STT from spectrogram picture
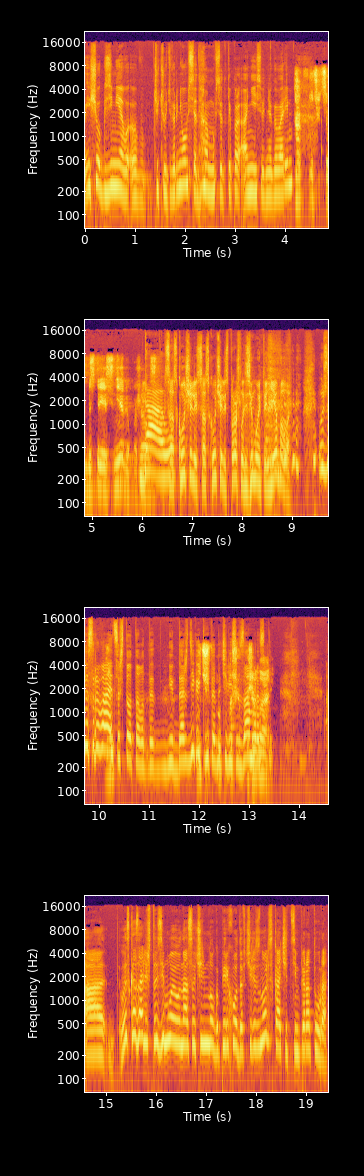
еще к зиме э, чуть-чуть вернемся. Да, мы все-таки о ней сегодня говорим. Так хочется быстрее снега, пожалуйста. Да, соскучились, соскучились. Прошлой зимой-то не было. Уже срывается что-то. Вот э, дожди какие-то начались, заморозки. А, вы сказали, что зимой у нас очень много переходов через ноль, скачет температура.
